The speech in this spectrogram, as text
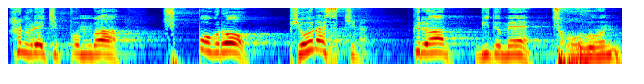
하늘의 기쁨과 축복으로 변화시키는 그러한 믿음의 좋은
